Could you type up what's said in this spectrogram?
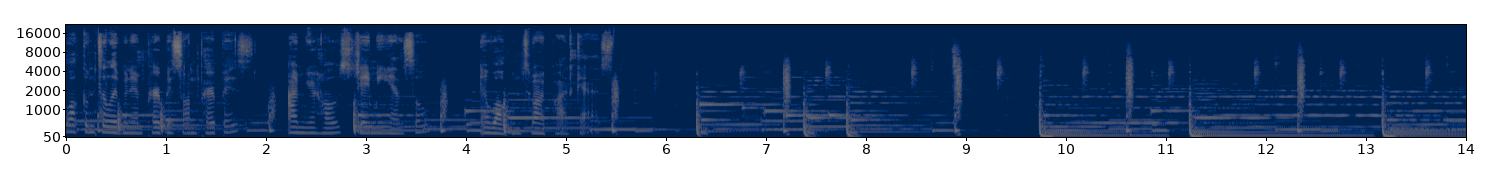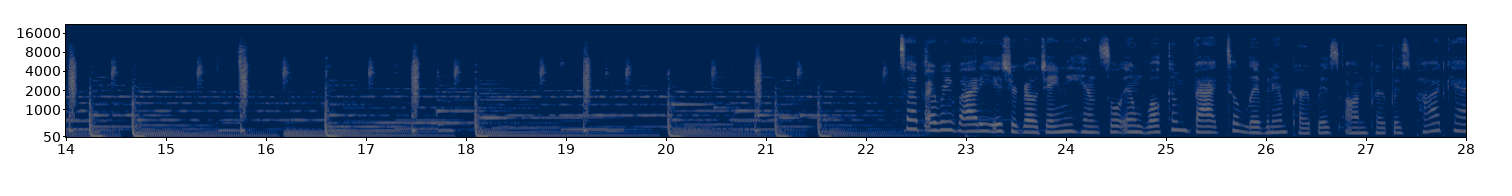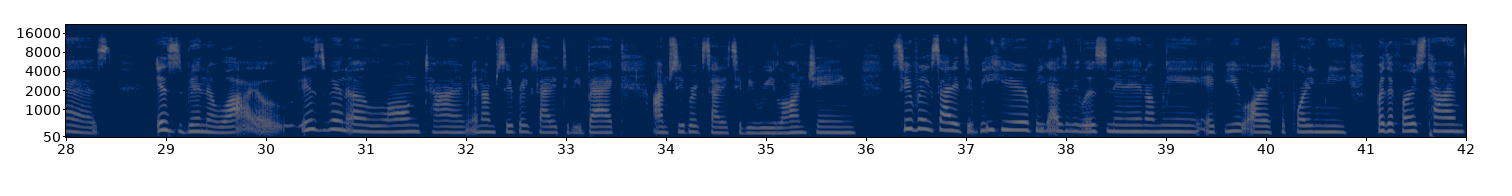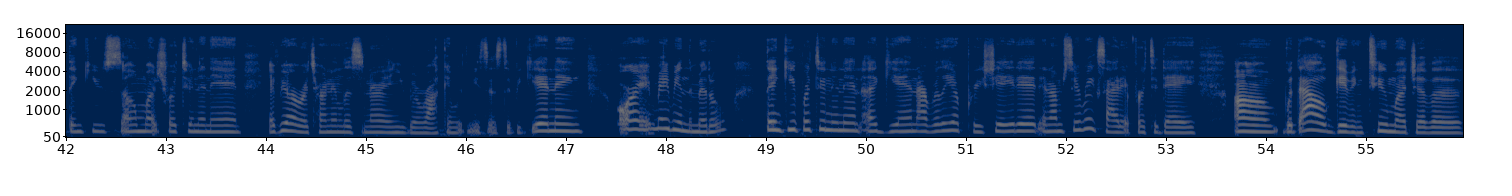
Welcome to Living in Purpose on Purpose. I'm your host, Jamie Hansell, and welcome to my podcast. What's up, everybody? It's your girl, Jamie Hansell, and welcome back to Living in Purpose on Purpose podcast. It's been a while. It's been a long time, and I'm super excited to be back. I'm super excited to be relaunching. Super excited to be here for you guys to be listening in on me. If you are supporting me for the first time, thank you so much for tuning in. If you're a returning listener and you've been rocking with me since the beginning, or maybe in the middle, thank you for tuning in again. I really appreciate it, and I'm super excited for today. Um, without giving too much of a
